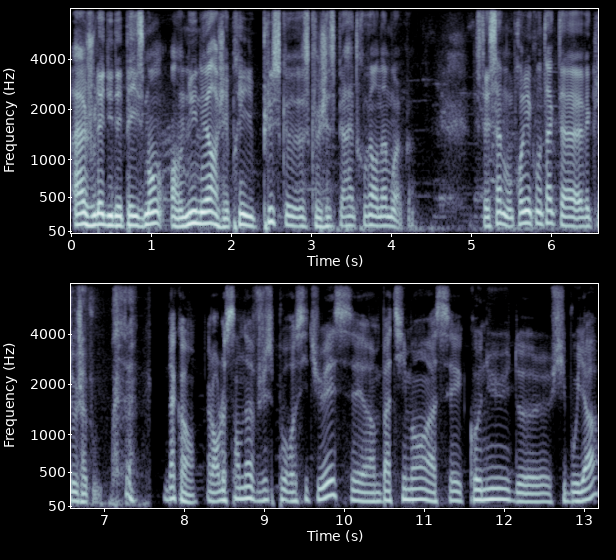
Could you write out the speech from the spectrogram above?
Ah, je voulais du dépaysement. En une heure, j'ai pris plus que ce que j'espérais trouver en un mois, quoi. C'était ça mon premier contact avec le Japon. D'accord. Alors le 109, juste pour resituer, c'est un bâtiment assez connu de Shibuya.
